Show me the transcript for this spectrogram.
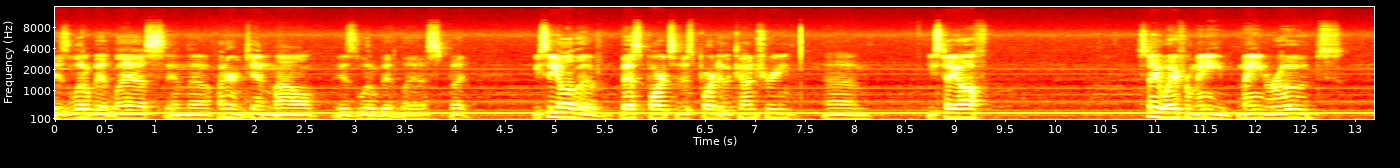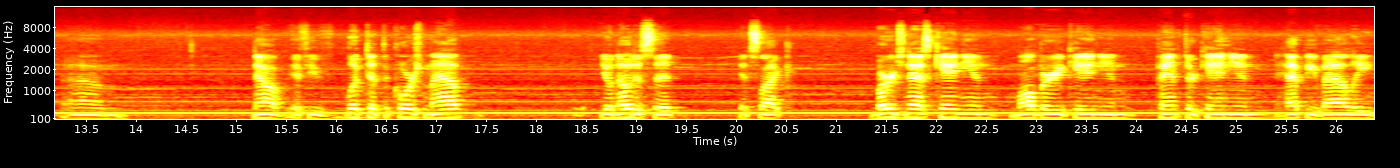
is a little bit less, and the 110 mile is a little bit less. But you see all the best parts of this part of the country. Um, you stay off, stay away from any main roads. Um, now, if you've looked at the course map, you'll notice that it's like Bird's Nest Canyon, Mulberry Canyon, Panther Canyon, Happy Valley.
